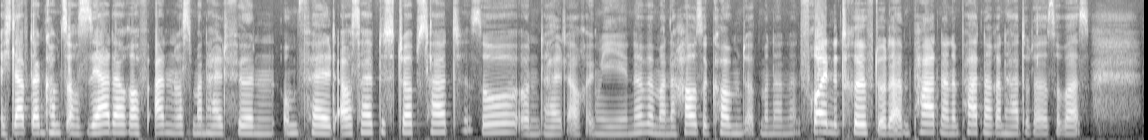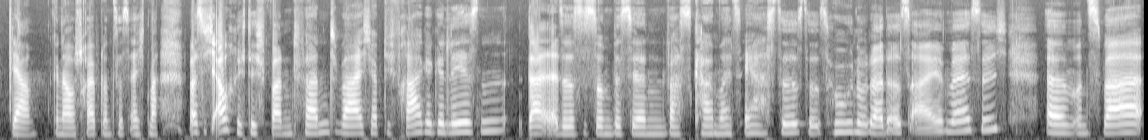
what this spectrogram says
ich glaube, dann kommt es auch sehr darauf an, was man halt für ein Umfeld außerhalb des Jobs hat, so und halt auch irgendwie, ne, wenn man nach Hause kommt, ob man dann Freunde trifft oder einen Partner, eine Partnerin hat oder sowas ja, genau, schreibt uns das echt mal. Was ich auch richtig spannend fand, war, ich habe die Frage gelesen, da, also das ist so ein bisschen, was kam als erstes, das Huhn oder das Ei mäßig. Ähm, und zwar,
